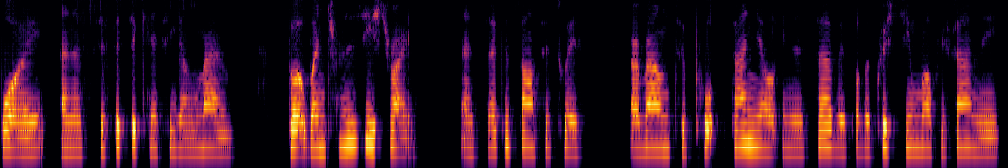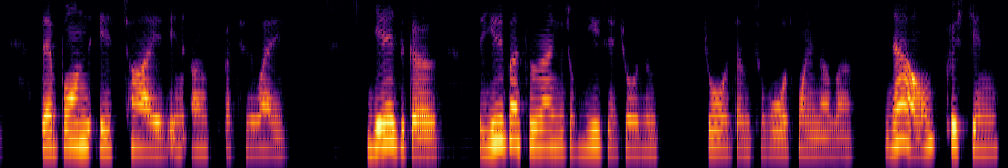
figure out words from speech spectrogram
boy and a sophisticated young man. But when tragedy strikes and circumstances twist, around to put Daniel in the service of the Christian wealthy family, their bond is tied in unexpected way. Years ago, the universal language of music drew them, drew them towards one another. Now, Christian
